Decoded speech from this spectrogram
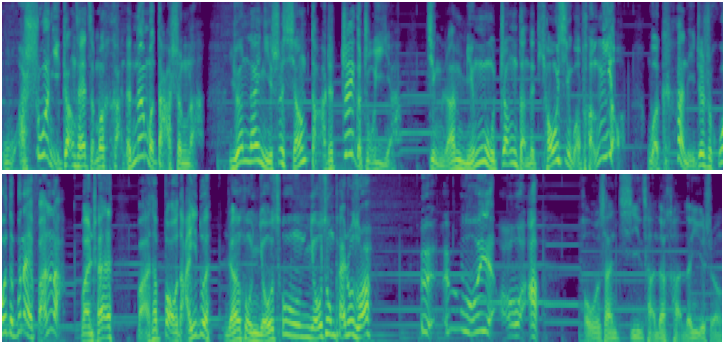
我说你刚才怎么喊的那么大声呢？原来你是想打着这个主意啊！竟然明目张胆地调戏我朋友！我看你这是活得不耐烦了，万晨。”把他暴打一顿，然后扭送扭送派出所。呃，不要啊！侯三凄惨的喊了一声：“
